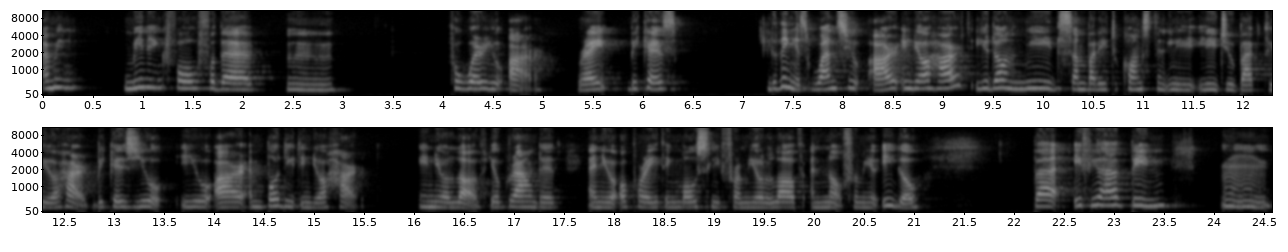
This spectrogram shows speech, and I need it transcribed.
I mean, meaningful for the um, for where you are, right? Because the thing is, once you are in your heart, you don't need somebody to constantly lead you back to your heart because you you are embodied in your heart, in your love. You're grounded and you're operating mostly from your love and not from your ego. But if you have been mm,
